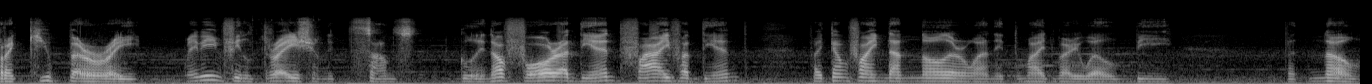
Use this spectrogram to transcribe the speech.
Recuperate. Maybe infiltration. It sounds good enough. Four at the end. Five at the end. If I can find another one, it might very well be. But no.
